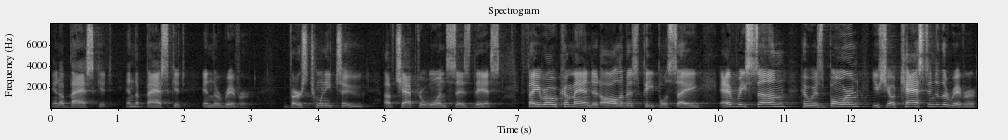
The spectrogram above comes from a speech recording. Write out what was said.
in a basket and the basket in the river. Verse 22 of chapter 1 says this Pharaoh commanded all of his people, saying, Every son who is born you shall cast into the river,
